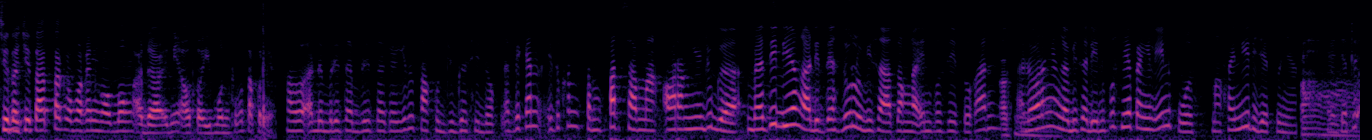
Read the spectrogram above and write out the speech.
Cita-cita tak kemarin ngomong ada ini autoimun, kamu takut ya? Kalau ada berita-berita kayak gitu takut juga sih dok. Tapi kan itu kan tempat sama orangnya juga. Berarti dia nggak dites dulu bisa atau nggak infus itu kan? Oke. Ada orang yang nggak bisa diinfus dia pengen infus, maksain diri jatuhnya. Ah. Ya, jadi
